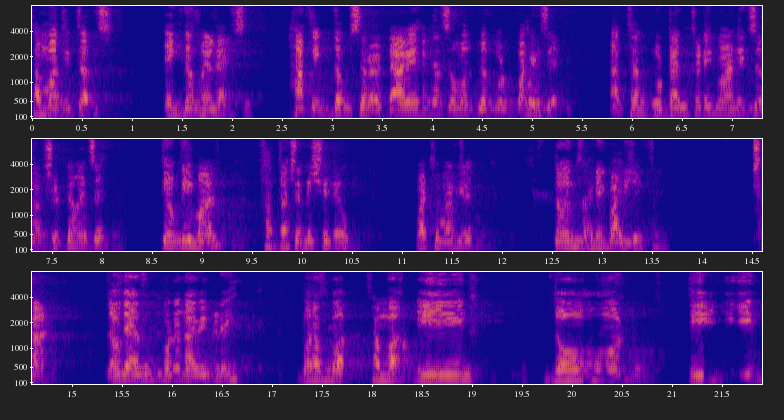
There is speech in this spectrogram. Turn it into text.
थांबा तिथंच. एकदम रिलॅक्स हात एकदम सरळ. डाव्या हाताचं मधलं बोट पाहायचंय. अर्थात बोटांकडे मानेचं लक्ष ठेवायचंय. तेवढी मान हाताच्या दिशेने पाठीमागे टर्न झाली पाहिजे. छान. जाऊ द्या अजून पुढे डावीकडे. बरोबर. थांबा. एक दोन तीन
